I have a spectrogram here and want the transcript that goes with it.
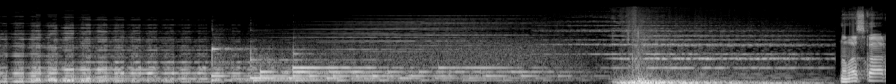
नमस्कार.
